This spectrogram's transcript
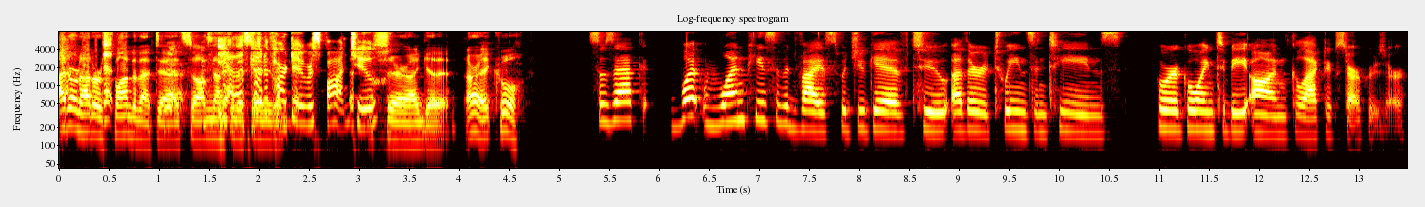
I don't know how to respond to that, Dad. So I'm not. Yeah, that's kind anything. of hard to respond to. sure, I get it. All right, cool. So Zach, what one piece of advice would you give to other tweens and teens who are going to be on Galactic Star Cruiser?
